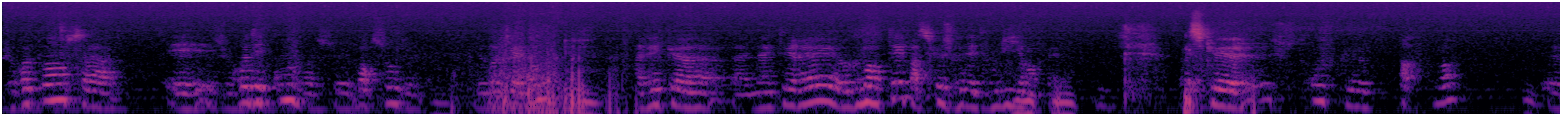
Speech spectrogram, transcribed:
je repense à, et je redécouvre ce morceau de, de avec un, intérêt augmenté parce que je venais de vous lire en fait. Parce que je trouve que parfois, euh,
